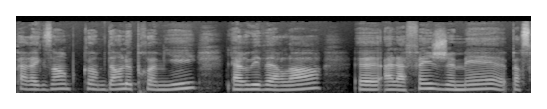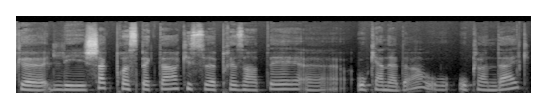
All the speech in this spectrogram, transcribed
par exemple, comme dans le premier, La ruée vers l'art. euh, à la fin, je mets, parce que les, chaque prospecteur qui se présentait euh, au Canada, au, Klondike,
